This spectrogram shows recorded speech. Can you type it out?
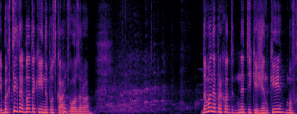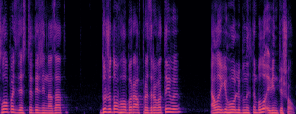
І без цих таблеток її не пускають в озеро. До мене приходять не тільки жінки, був хлопець десь три тижні назад. Дуже довго обирав презервативи, але його улюблених не було, і він пішов.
